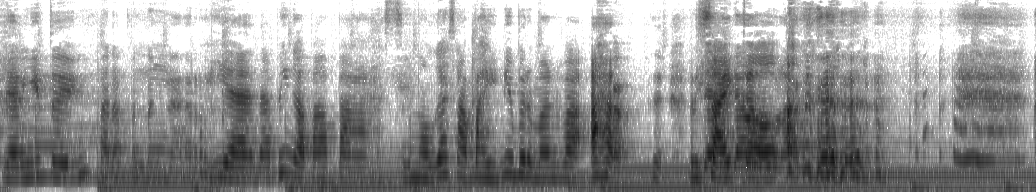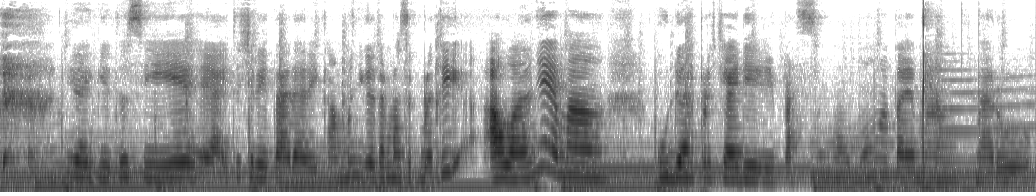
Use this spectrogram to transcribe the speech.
jangan gitu ya para pendengar. Iya tapi nggak apa-apa. Semoga sampah ini bermanfaat. Recycle. ya gitu sih. Ya itu cerita dari kamu juga termasuk. Berarti awalnya emang udah percaya diri pas ngomong atau emang baru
